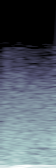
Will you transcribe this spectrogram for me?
you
